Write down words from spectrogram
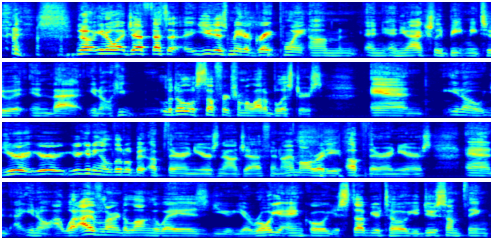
no, you know what, Jeff? That's a you just made a great point, um, and and you actually beat me to it in that you know he Lodolo suffered from a lot of blisters, and you know you're you're you're getting a little bit up there in years now jeff and i'm already up there in years and you know what i've learned along the way is you you roll your ankle you stub your toe you do something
